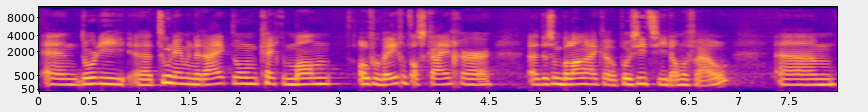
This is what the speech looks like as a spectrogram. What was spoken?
En door die uh, toenemende rijkdom kreeg de man overwegend als krijger uh, dus een belangrijkere positie dan de vrouw. Um,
